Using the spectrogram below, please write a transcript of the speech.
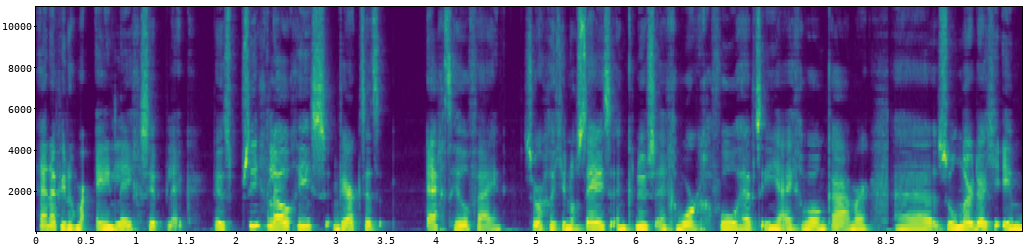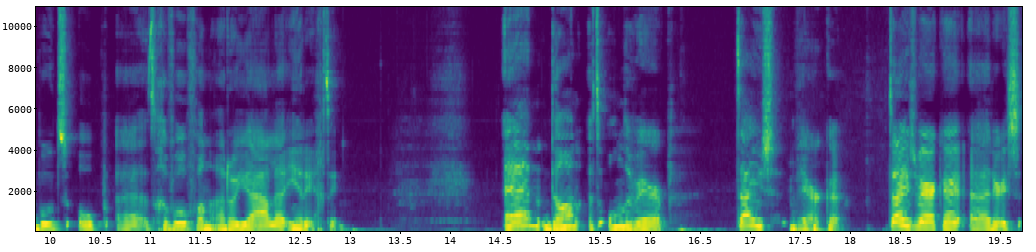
En heb je nog maar één lege zitplek. Dus psychologisch werkt het echt heel fijn. Zorg dat je nog steeds een knus en geborgen gevoel hebt in je eigen woonkamer. Uh, zonder dat je inboet op uh, het gevoel van een royale inrichting. En dan het onderwerp thuiswerken. Thuiswerken, uh, er is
